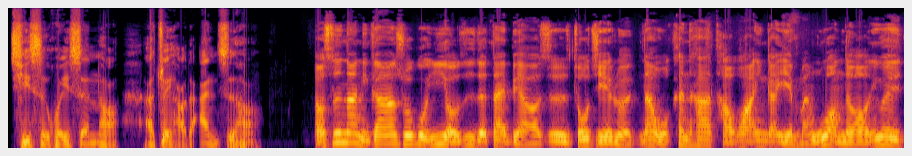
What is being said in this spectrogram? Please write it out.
起死回生哈啊，最好的案子哈。老师，那你刚刚说过已有日的代表是周杰伦，那我看他桃花应该也蛮旺的哦，因为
